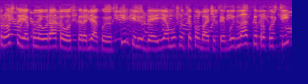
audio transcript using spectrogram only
Просто як у лауреата Оскара. Дякую. Скільки людей? Я мушу це побачити. Будь ласка, пропустіть.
